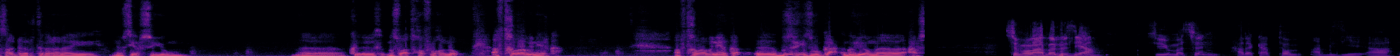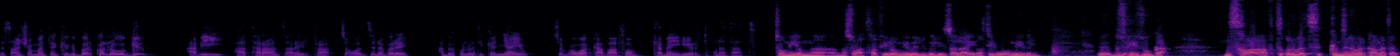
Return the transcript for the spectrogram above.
ኣምባሳደር ተጋዳላይ ነፍሲር ስዩም መስዋዕት ከፍሉ ከሎ ኣብቲ ከባቢ ነርካ ኣብቲ ከባቢ ነርካ ብዙሕ እዩ ዝውጋዕ ገሊኦም ዓርሱ ስምዕዋ በሉ እዚኣ ስዩም መስፍን ሓደ ካብቶም ኣብ ግዜ 98 ክግበር ከሎ ውግእ ዓብዪ ተራ ኣንፃር ኤርትራ ፀወት ዝነበረ ዓበይ ፖለቲከኛ እዩ። ስምዕዋ ካብ ኣፎም ከመይ ነይሩ እቲ ኩነታት? እቶም እዮም መስዋዕት ከፊሎም ይብል ገሊኡ ፀላኢ ቀቲልዎም ይብል። ብዙሕ እዩ ዝውጋዕ ንስኻ ኣብቲ ቅርበት ከም ዝነበርካ መጠን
